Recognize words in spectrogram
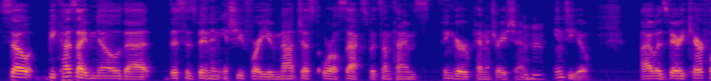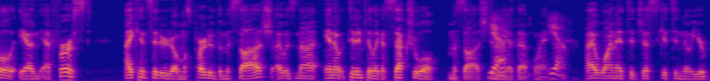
So, because I know that this has been an issue for you, not just oral sex, but sometimes finger penetration hmm into you, I was very careful. And at first, I considered it almost part of the massage. I was not, and it didn't feel like a sexual massage to Yeah. me at that point. Yeah. I wanted to just get to know your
